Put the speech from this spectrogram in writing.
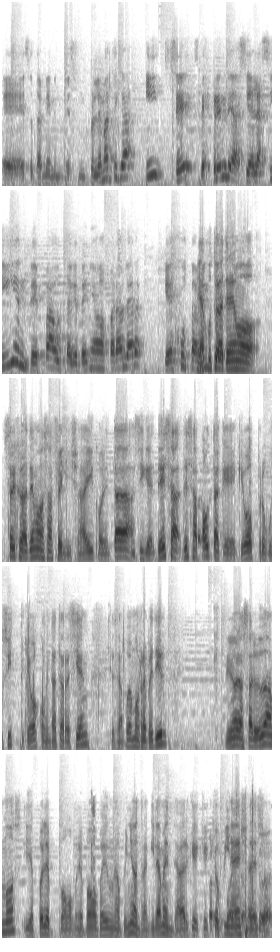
eh, eso también es una problemática y se desprende hacia la siguiente pauta que teníamos para hablar, que es justamente... Mira, justo la tenemos, Sergio, la tenemos a Feli ya ahí conectada, así que de esa, de esa pauta que, que vos propusiste, que vos comentaste recién, que se la podemos repetir, primero la saludamos y después le podemos, le podemos pedir una opinión tranquilamente, a ver qué, qué, opina supuesto, ella de eso.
